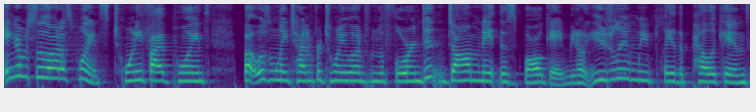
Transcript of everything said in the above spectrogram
Ingram still got his points 25 points, but was only 10 for 21 from the floor and didn't dominate this ball game. You know, usually when we play the Pelicans,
